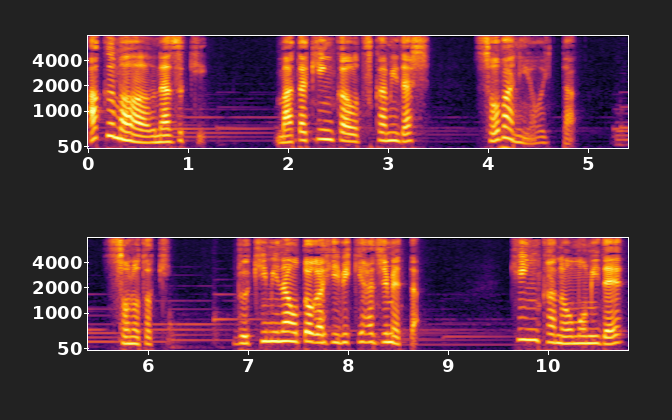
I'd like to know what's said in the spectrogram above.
悪魔はうなずき、また金貨をつかみ出し、そばに置いた。その時、不気味な音が響き始めた。金貨の重みで、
